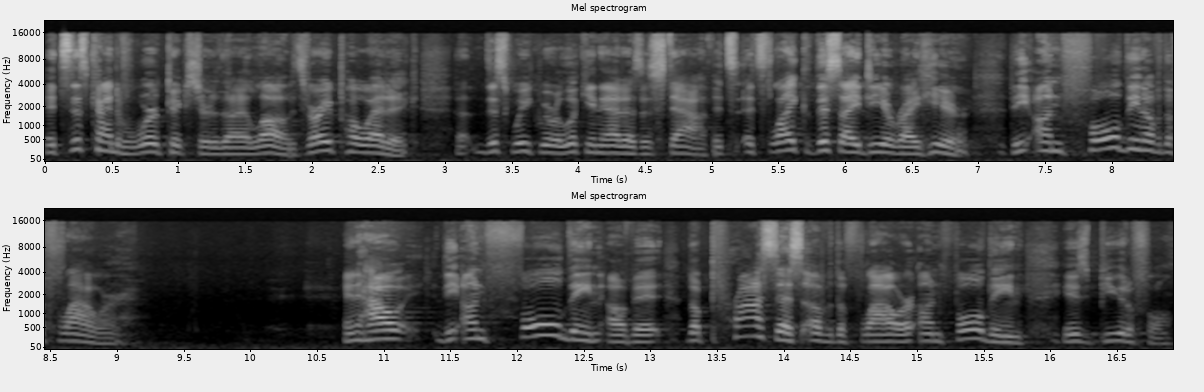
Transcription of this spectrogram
it's this kind of word picture that I love. It's very poetic. Uh, this week we were looking at it as a staff. It's, it's like this idea right here the unfolding of the flower. And how the unfolding of it, the process of the flower unfolding, is beautiful.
